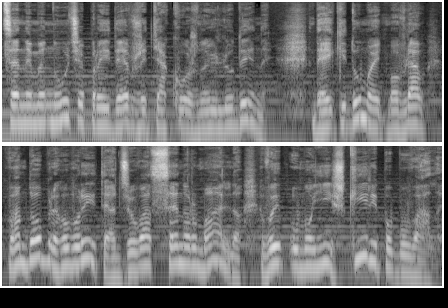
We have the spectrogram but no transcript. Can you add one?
Це неминуче прийде в життя кожної людини. Деякі думають, мовляв, вам добре говорити, адже у вас все нормально, ви б у моїй шкірі побували.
